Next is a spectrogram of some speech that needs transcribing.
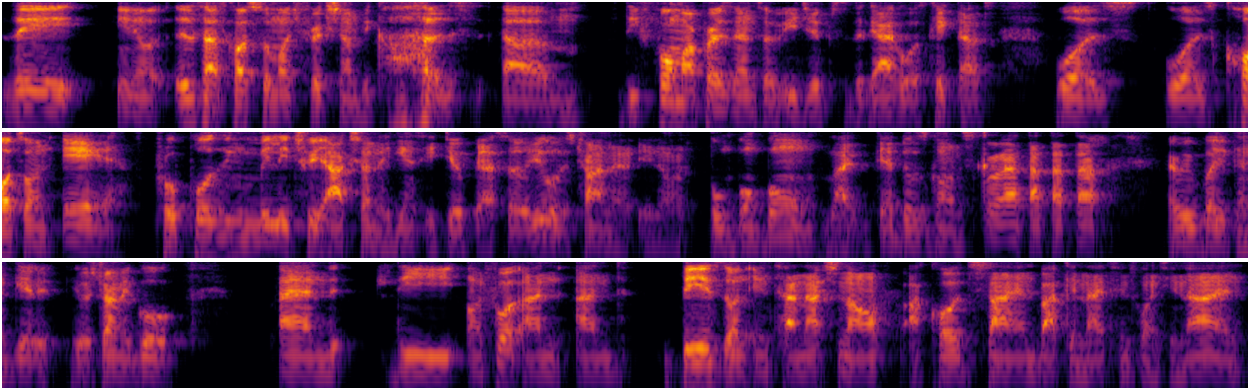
they, you know, this has caused so much friction because um, the former president of Egypt, the guy who was kicked out, was was caught on air proposing military action against Ethiopia. So he was trying to, you know, boom, boom, boom, like get those guns. Everybody can get it. He was trying to go, and the and and based on international accords signed back in 1929,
